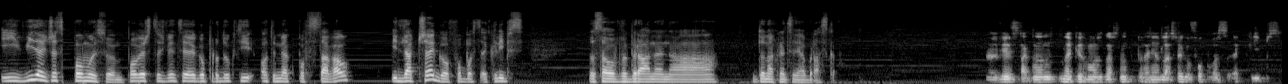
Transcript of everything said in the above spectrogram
i widać, że z pomysłem. Powiesz coś więcej o jego produkcji, o tym jak powstawał i dlaczego Phobos Eclipse zostało wybrane na, do nakręcenia obrazka. Więc tak, no najpierw może zacznę od pytania, dlaczego Phobos Eclipse?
